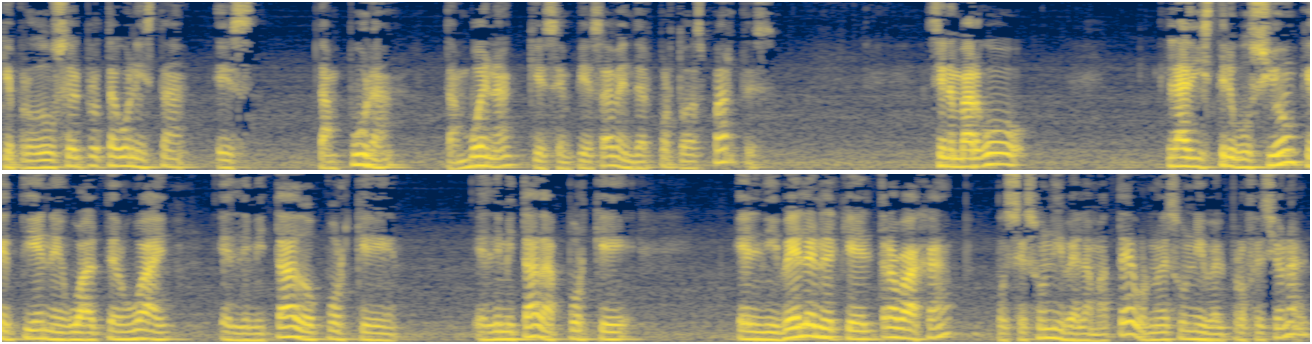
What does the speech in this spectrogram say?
que produce el protagonista, es tan pura, tan buena, que se empieza a vender por todas partes. Sin embargo, la distribución que tiene Walter White es limitado porque limitada porque el nivel en el que él trabaja pues es un nivel amateur, no es un nivel profesional.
